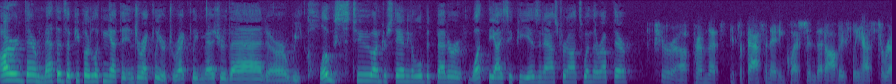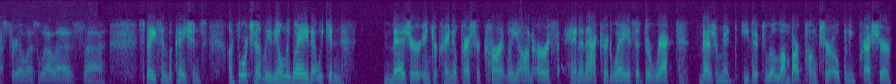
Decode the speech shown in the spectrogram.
are there methods that people are looking at to indirectly or directly measure that? Are we close to understanding a little bit better what the ICP is in astronauts when they're up there? Sure, uh, Prem. That's it's a fascinating question that obviously has terrestrial as well as uh, space implications. Unfortunately, the only way that we can measure intracranial pressure currently on Earth in an accurate way is a direct measurement, either through a lumbar puncture opening pressure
